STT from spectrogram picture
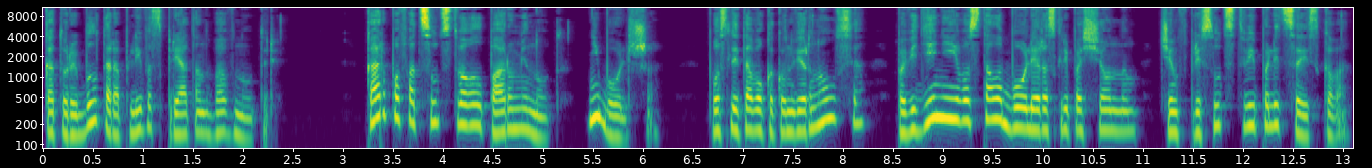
который был торопливо спрятан вовнутрь. Карпов отсутствовал пару минут, не больше. После того, как он вернулся, поведение его стало более раскрепощенным, чем в присутствии полицейского.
